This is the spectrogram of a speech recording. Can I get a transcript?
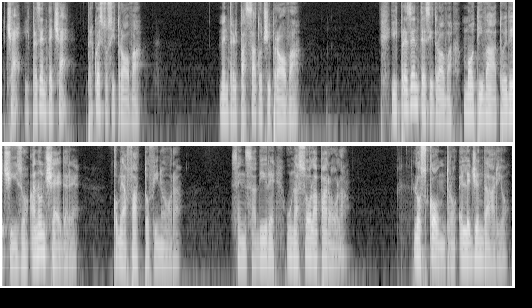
C'è, il presente c'è, per questo si trova. Mentre il passato ci prova. Il presente si trova motivato e deciso a non cedere, come ha fatto finora, senza dire una sola parola. Lo scontro è leggendario.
